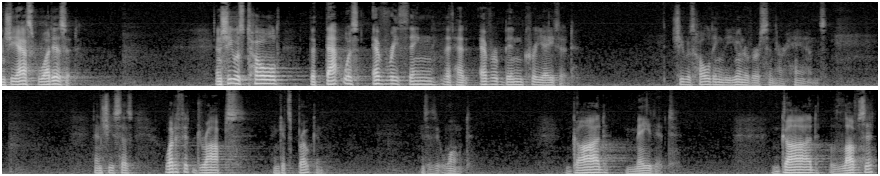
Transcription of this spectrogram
And she asked, What is it? And she was told that that was everything that had ever been created. She was holding the universe in her hands. And she says, What if it drops and gets broken? He says, It won't. God made it. God loves it,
